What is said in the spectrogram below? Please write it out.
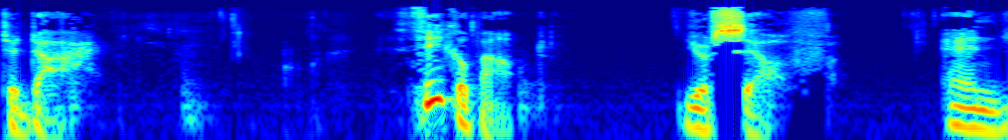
to die. Think about yourself and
